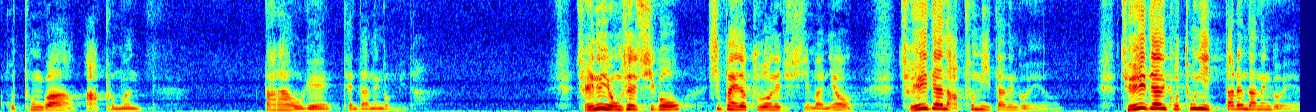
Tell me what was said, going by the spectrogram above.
고통과 아픔은 따라오게 된다는 겁니다. 죄는 용서해 주시고 심판에서 구원해 주시지만요. 죄에 대한 아픔이 있다는 거예요. 죄에 대한 고통이 따른다는 거예요.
